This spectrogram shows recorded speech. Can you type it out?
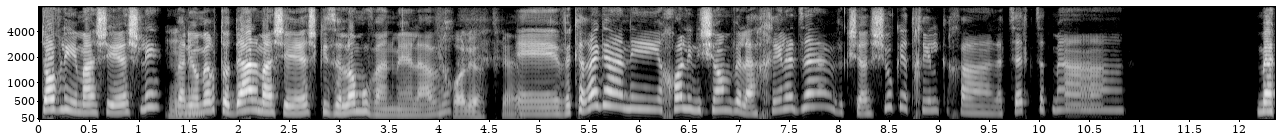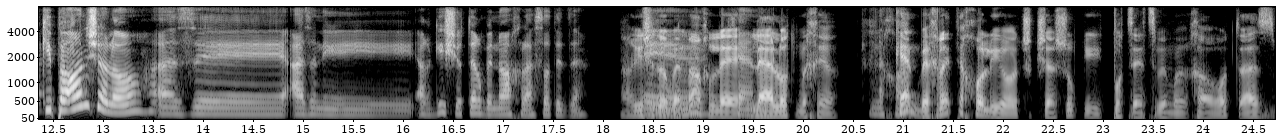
טוב לי עם מה שיש לי, מהמם. ואני אומר תודה על מה שיש, כי זה לא מובן מאליו. יכול להיות, כן. אה, וכרגע אני יכול לנשום ולהכיל את זה, וכשהשוק יתחיל ככה לצאת קצת מה... מהקיפאון שלו, אז, אה, אז אני ארגיש יותר בנוח לעשות את זה. הרגיש יותר אה, בנוח ל- כן. להעלות מחיר. נכון. כן, בהחלט יכול להיות שכשהשוק יתפוצץ במרכאות, אז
